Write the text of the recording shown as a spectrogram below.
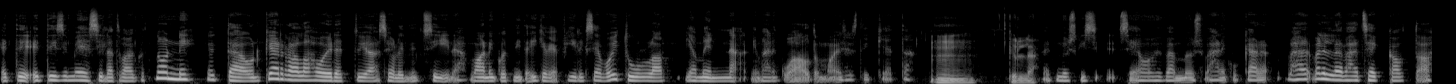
Että ettei se mene sillä tavalla, että nonni, nyt tämä on kerralla hoidettu ja se oli nyt siinä, vaan niin kuin, että niitä ikäviä fiiliksiä voi tulla ja mennä niin vähän niin kuin aaltomaisestikin. Että, mm, kyllä. Että myöskin se on hyvä myös vähän niin kuin käydä, vähän, välillä vähän tsekkauttaa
